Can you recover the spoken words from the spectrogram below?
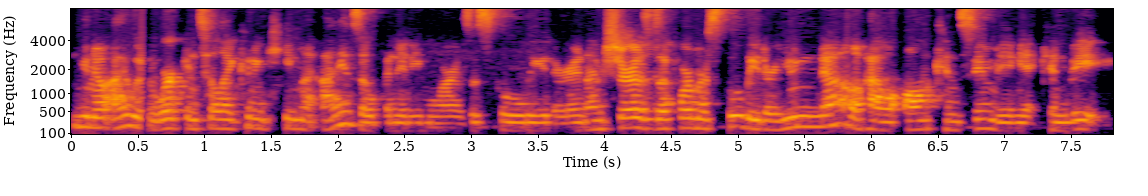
you know i would work until i couldn't keep my eyes open anymore as a school leader and i'm sure as a former school leader you know how all consuming it can be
